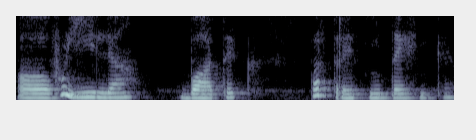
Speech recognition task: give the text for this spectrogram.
вугілля, батик, портретні техніки.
